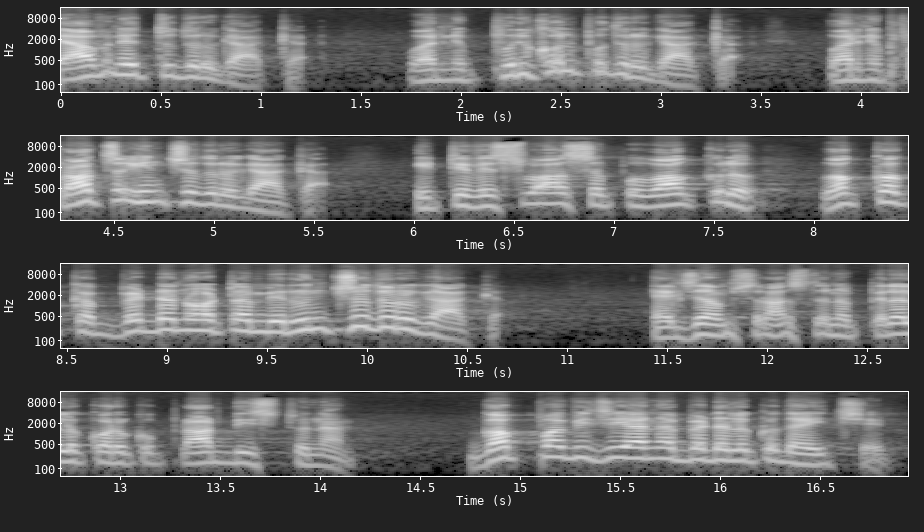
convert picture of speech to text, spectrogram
లేవనెత్తుదురుగాక వారిని పురికొల్పుదురుగాక వారిని ప్రోత్సహించుదురుగాక ఇట్టి విశ్వాసపు వాక్కులు ఒక్కొక్క బిడ్డ నోట మీరు ఉంచుదురుగాక ఎగ్జామ్స్ రాస్తున్న పిల్లల కొరకు ప్రార్థిస్తున్నాను. గొప్ప విజయాన్న బిడ్డలకు దయచేయండి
